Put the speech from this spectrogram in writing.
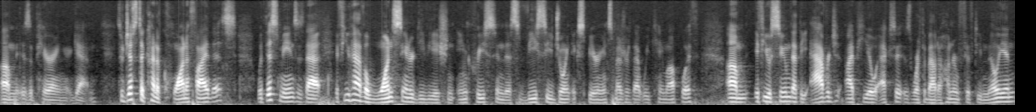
um, is appearing again. So just to kind of quantify this, what this means is that if you have a one standard deviation increase in this VC joint experience measure that we came up with, um, if you assume that the average IPO exit is worth about 150 million,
